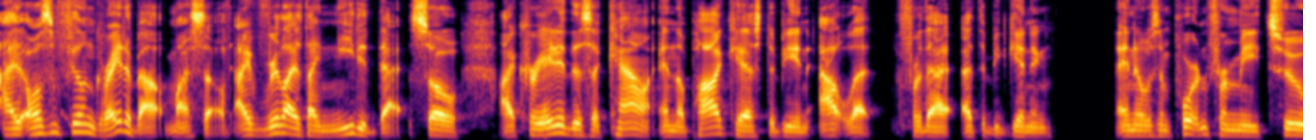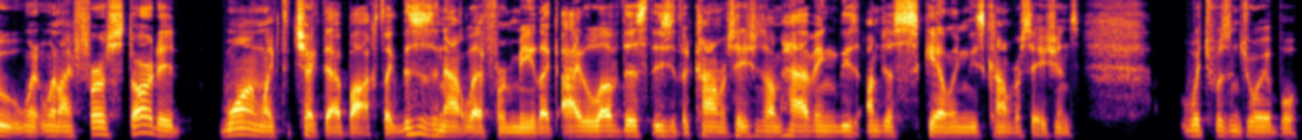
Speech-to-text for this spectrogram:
I wasn't feeling great about myself. I realized I needed that. So I created this account and the podcast to be an outlet for that at the beginning. And it was important for me too, when, when I first started, one, like to check that box. Like this is an outlet for me. Like I love this. These are the conversations I'm having. These I'm just scaling these conversations, which was enjoyable.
